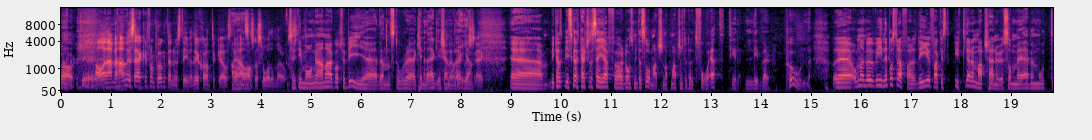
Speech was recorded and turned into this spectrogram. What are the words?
Ja, okej. Ja, nej, men han är säker från punkten nu Steven, det är skönt tycker jag. Det är Ja. han som ska slå dem där också. Så det är många, han har gått förbi eh, den store Kenny Dalglish i målligan. Eh, vi, kan, vi ska kanske säga för de som inte såg matchen att matchen slutade 2-1 till Liverpool. Eh, om man är inne på straffar, det är ju faktiskt ytterligare en match här nu som även mot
